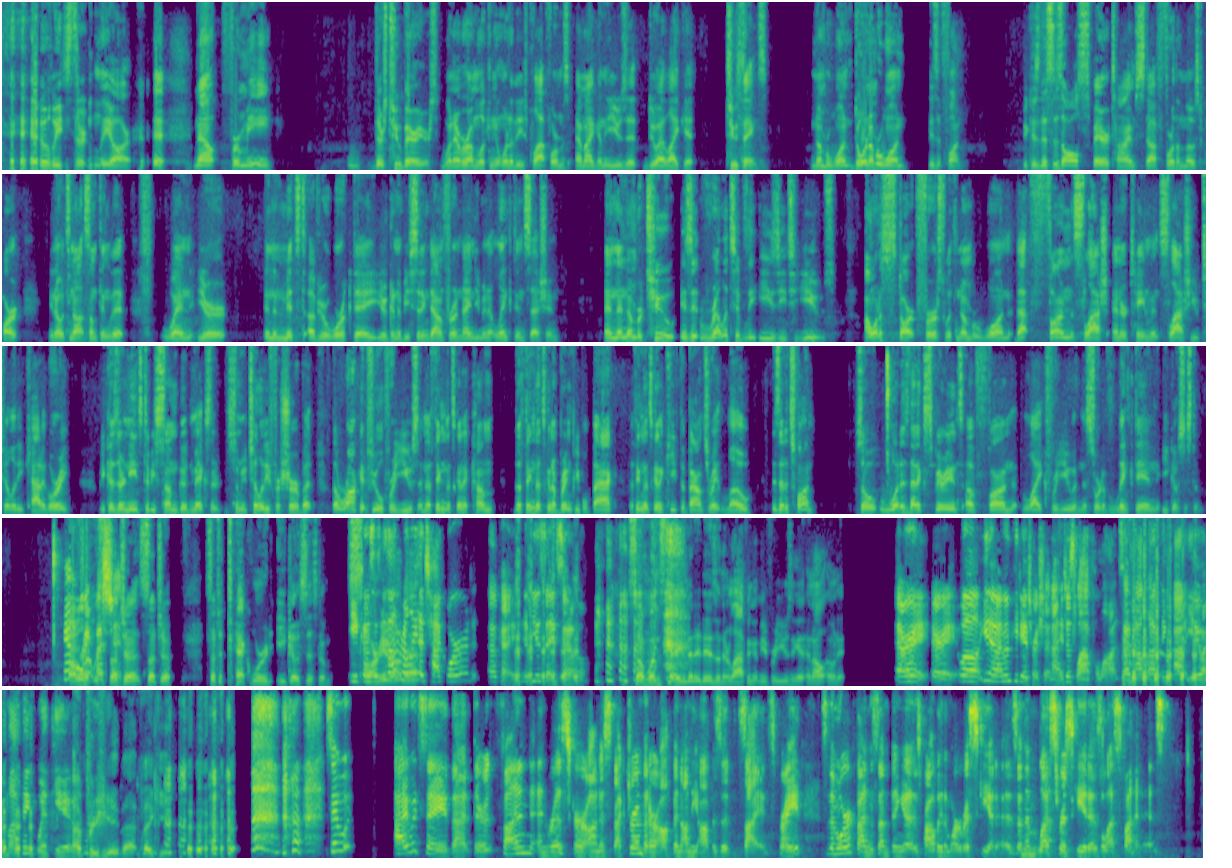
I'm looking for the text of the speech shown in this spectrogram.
we certainly are. now, for me, there's two barriers whenever I'm looking at one of these platforms. Am I going to use it? Do I like it? Two things. Number one, door number one, is it fun? Because this is all spare time stuff for the most part. You know, it's not something that when you're in the midst of your workday, you're going to be sitting down for a 90 minute LinkedIn session. And then number two, is it relatively easy to use? I want to start first with number one, that fun slash entertainment slash utility category, because there needs to be some good mix. There's some utility for sure, but the rocket fuel for use and the thing that's going to come, the thing that's going to bring people back, the thing that's going to keep the bounce rate low is that it's fun. So, what is that experience of fun like for you in this sort of LinkedIn ecosystem? Yeah, oh, that was question. such a such a such a tech word ecosystem. Ecosystem. Sorry is that really that. a tech word? Okay, if you say so. Someone's saying that it is, and they're laughing at me for using it, and I'll own it. All right, all right. Well, you know, I'm a pediatrician. I just laugh a lot, so I'm not laughing at you. I'm laughing with you. I appreciate that. Thank you. so, I would say that their fun and risk are on a spectrum that are often on the opposite sides, right? So the more fun something is, probably the more risky it is. And the less risky it is, the less fun it is.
